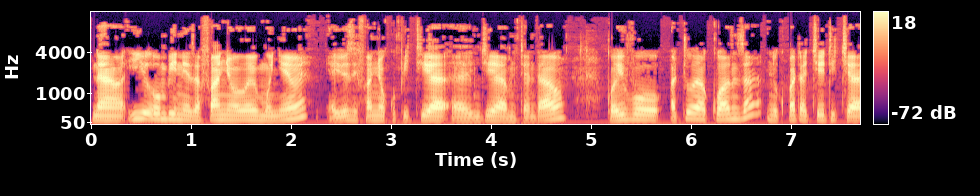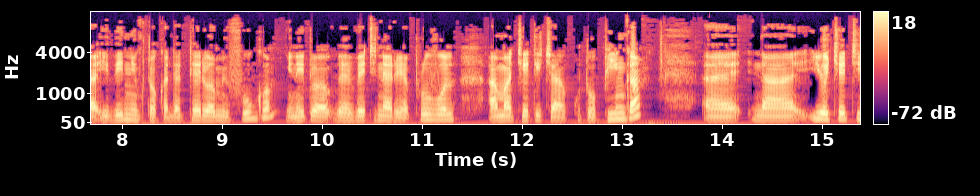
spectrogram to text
Na hii ombi inaweza fanywa wewe mwenyewe, haiwezi fanywa kupitia uh, njia ya mtandao. Kwa hivyo hatua ya kwanza ni kupata cheti cha idhini kutoka daktari wa mifugo, inaitwa uh, veterinary approval ama cheti cha kutopinga. Uh, na hiyo cheti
